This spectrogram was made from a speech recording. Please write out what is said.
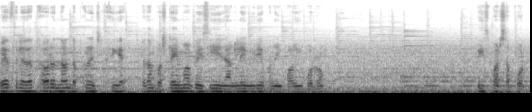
பேசுகிறதுல ஏதாவது தவறு இருந்தாலும் தப்பாக நினச்சிக்காதீங்க. இப்போ தான் ஃபஸ்ட் டைமாக பேசி நாங்களே வீடியோ பண்ணி பழகி போடுறோம். ப்ளீஸ் ஃபார் சப்போர்ட்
